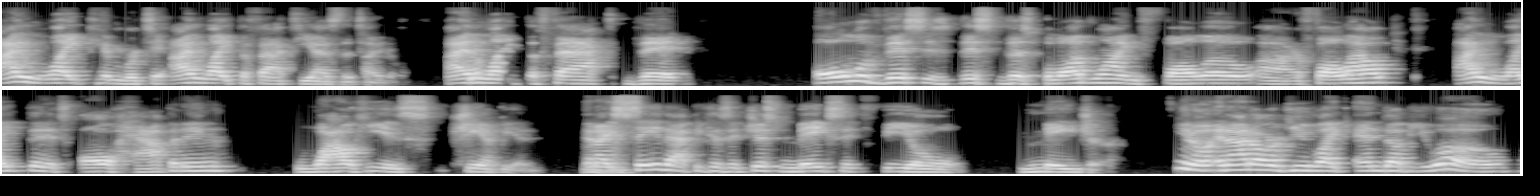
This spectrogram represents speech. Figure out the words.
I like him. Reta- I like the fact he has the title. I like the fact that all of this is this this bloodline follow uh, or fallout. I like that it's all happening while he is champion. And mm-hmm. I say that because it just makes it feel major. You know, and I'd argue like NWO,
